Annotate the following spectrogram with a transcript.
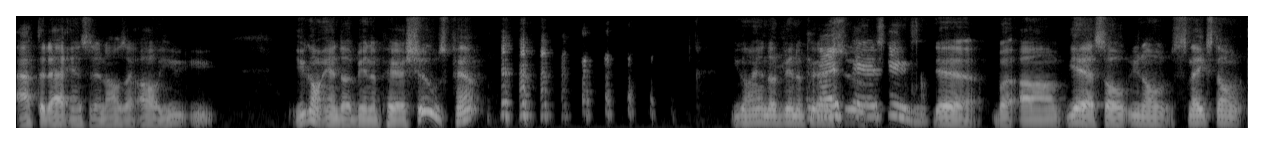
after that incident, I was like, oh, you you you're gonna end up being a pair of shoes, pimp. you're gonna end up being a pair of nice shoes. pair of shoes. Yeah, but um, yeah. So you know, snakes don't.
